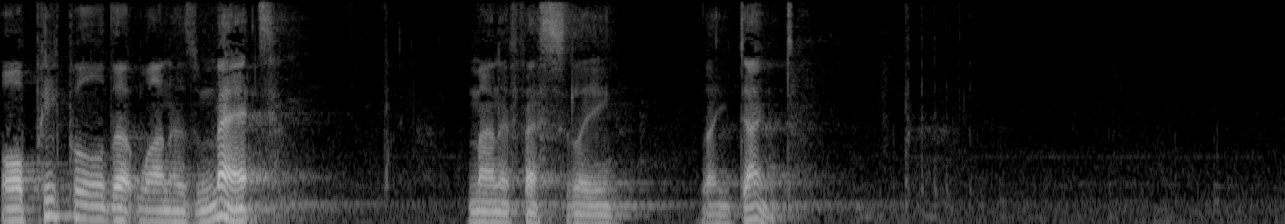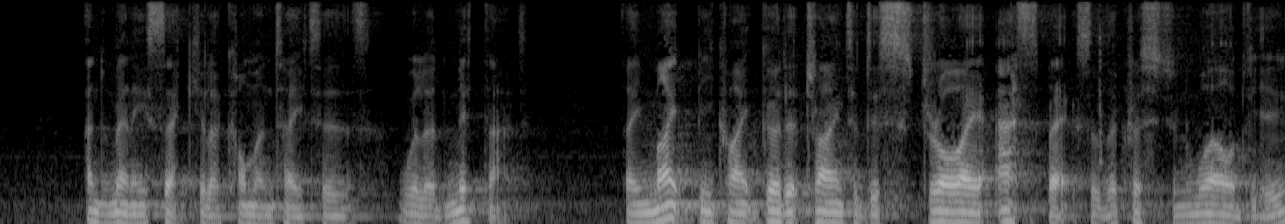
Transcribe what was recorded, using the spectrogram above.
or people that one has met, manifestly they don't. And many secular commentators will admit that. They might be quite good at trying to destroy aspects of the Christian worldview,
